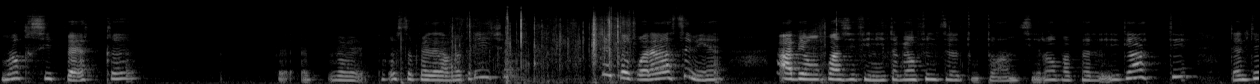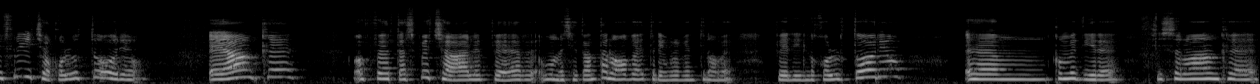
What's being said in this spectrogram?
Maxi Pack, per, eh, vabbè, questo per la lavatrice, e poi qua ragazze mie abbiamo quasi finito, abbiamo finito tutto, anzi roba per i gatti, dentifricio, colluttorio e anche offerta speciale per 1,79 3,29 per il colluttorio. Ehm, come dire ci sono anche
